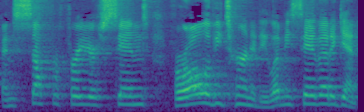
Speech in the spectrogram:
and suffer for your sins for all of eternity. Let me say that again.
